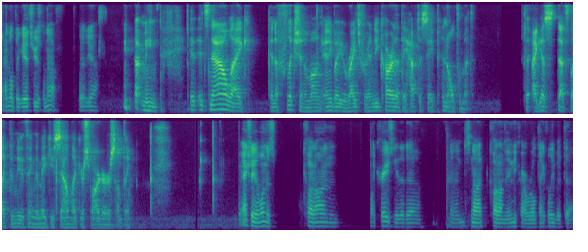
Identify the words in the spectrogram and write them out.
I don't think it's used enough, but yeah. I mean, it, it's now like an affliction among anybody who writes for IndyCar that they have to say penultimate. I guess that's like the new thing to make you sound like you're smarter or something. Actually, the one that's caught on like crazy that uh, and it's not caught on in the IndyCar world, thankfully, but uh,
